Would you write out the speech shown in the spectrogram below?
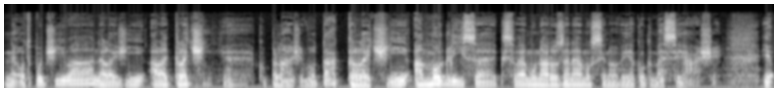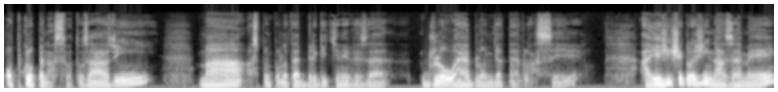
neodpočívá, neleží, ale klečí. Je jako plná života, klečí a modlí se k svému narozenému synovi jako k mesiáši. Je obklopena svatozáří, má, aspoň podle té Brigitiny vize, dlouhé blonděté vlasy a Ježíšek leží na zemi,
